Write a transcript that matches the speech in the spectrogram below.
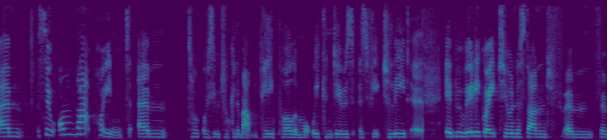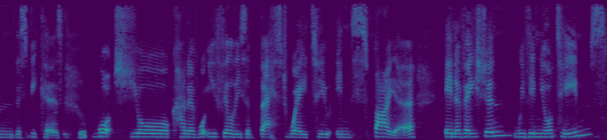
Um, so on that point, um, talk, obviously we're talking about the people and what we can do as, as future leaders. It'd be really great to understand from from the speakers what's your kind of what you feel is the best way to inspire innovation within your teams.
